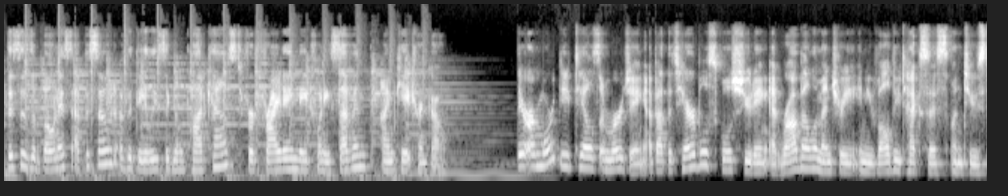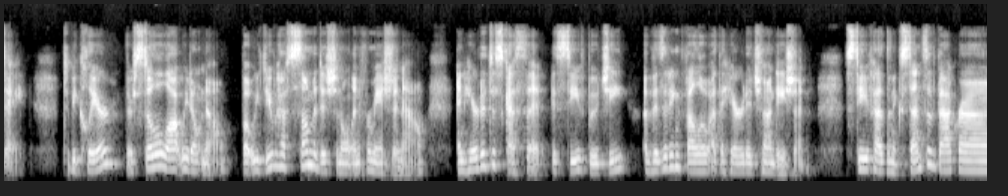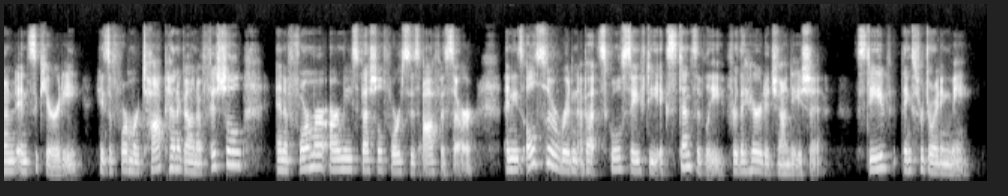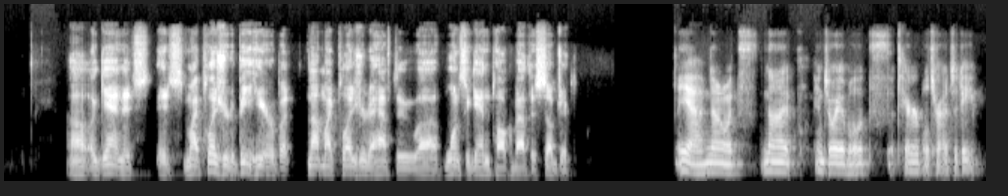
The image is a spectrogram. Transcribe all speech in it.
This is a bonus episode of the Daily Signal podcast for Friday, May 27th. I'm Kate Trinko. There are more details emerging about the terrible school shooting at Robb Elementary in Uvalde, Texas on Tuesday. To be clear, there's still a lot we don't know, but we do have some additional information now. And here to discuss it is Steve Bucci, a visiting fellow at the Heritage Foundation. Steve has an extensive background in security. He's a former top Pentagon official and a former Army Special Forces officer, and he's also written about school safety extensively for the Heritage Foundation. Steve, thanks for joining me. Uh, again, it's it's my pleasure to be here, but not my pleasure to have to uh, once again talk about this subject. Yeah, no, it's not enjoyable. It's a terrible tragedy.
